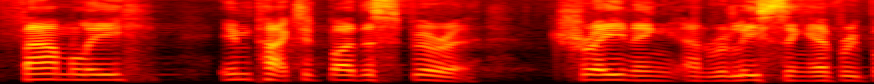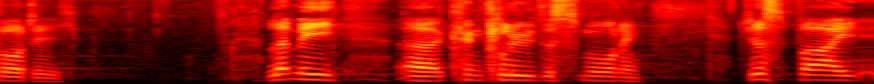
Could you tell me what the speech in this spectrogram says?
Family impacted by the Spirit, training and releasing everybody. Let me uh, conclude this morning just by,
